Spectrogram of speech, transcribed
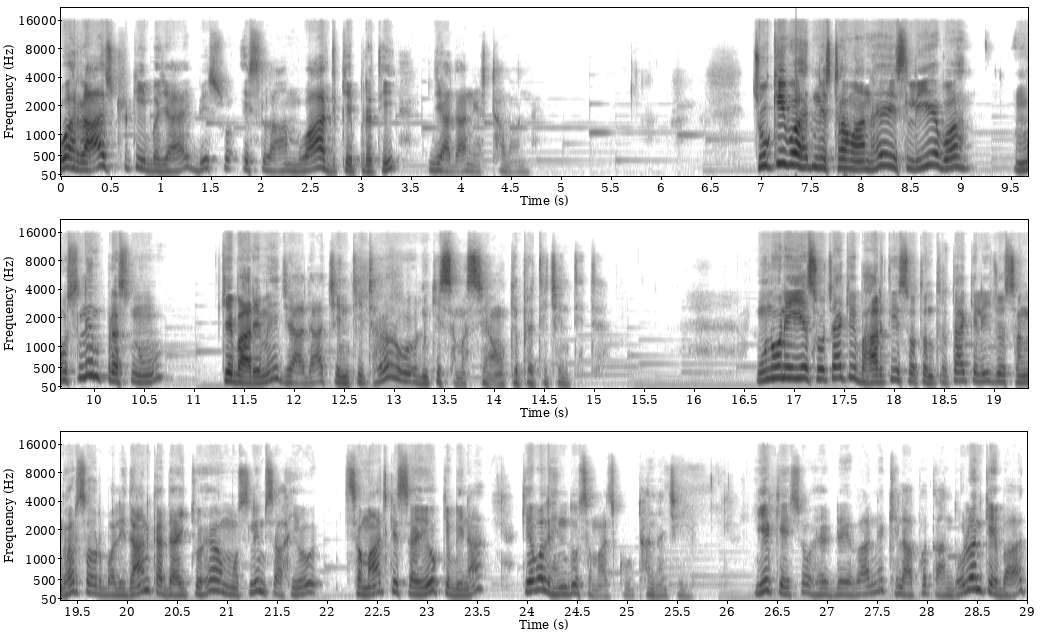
वह राष्ट्र की बजाय विश्व इस्लामवाद के प्रति ज़्यादा निष्ठावान है। चूँकि वह निष्ठावान है, इसलिए वह मुस्लिम प्रश्नों के बारे में ज़्यादा चिंतित है और उनकी समस्याओं के प्रति चिंतित है। उन्होंने ये सोचा कि भारतीय स्वतंत्रता के लिए जो संघर्ष और बलिदान का दायित्व है और मुस्लिम सहयोग समाज के सहयोग के बिना केवल हिंदू समाज को उठाना चाहिए। ये केशव हेगडेवार ने खिलाफत आंदोलन के बाद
